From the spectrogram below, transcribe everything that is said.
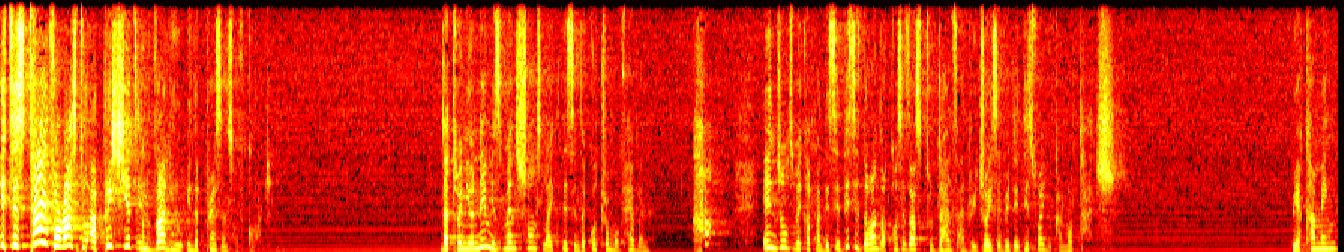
It is time for us to appreciate in value in the presence of. That when your name is mentioned like this in the courtroom of heaven, ha, angels wake up and they say, This is the one that causes us to dance and rejoice every day. This one you cannot touch. We are coming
